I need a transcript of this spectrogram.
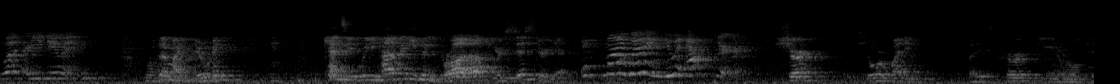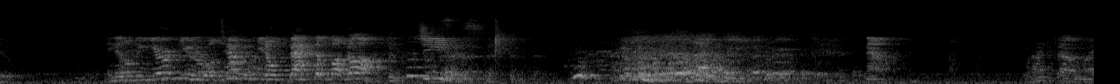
What are you doing? What am I doing? Kenzie, we haven't even brought up your sister yet. It's my wedding. Do it after. Sure, it's your wedding, but it's her funeral too. And it'll be your funeral too if you don't back the fuck off. Jesus! Now, when I found my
